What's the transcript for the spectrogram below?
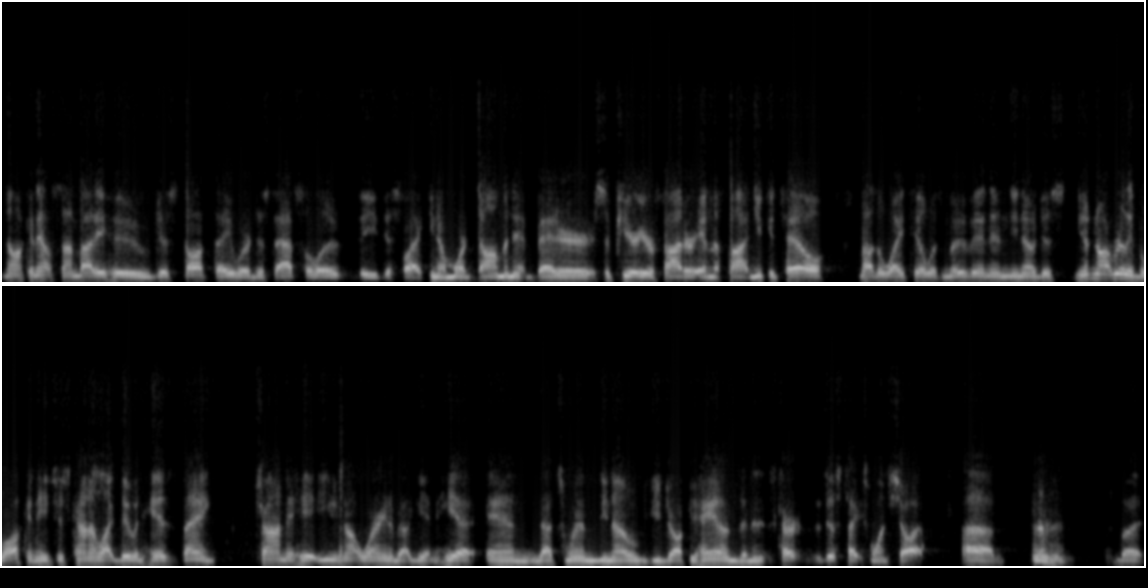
knocking out somebody who just thought they were just absolute the just like you know more dominant, better, superior fighter in the fight, and you could tell by the way Till was moving and you know just you know not really blocking. He's just kind of like doing his thing trying to hit you, not worrying about getting hit, and that's when you know you drop your hands and it's curtains. It just takes one shot. Uh, but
